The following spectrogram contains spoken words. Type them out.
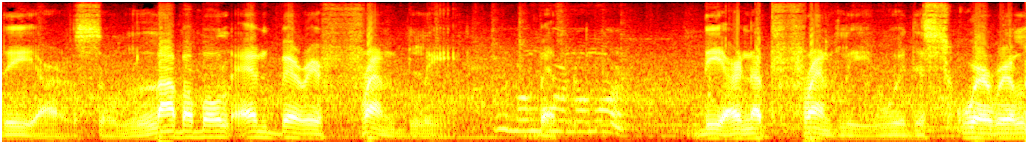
They are so lovable and very friendly. But- They are not friendly with the squirrel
